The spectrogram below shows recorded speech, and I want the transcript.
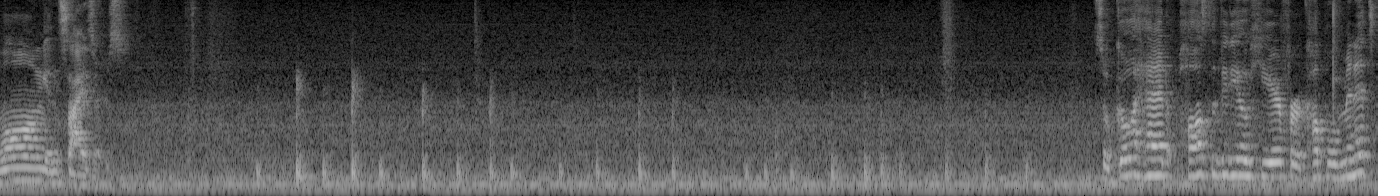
long incisors. So go ahead, pause the video here for a couple of minutes,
